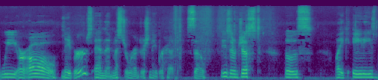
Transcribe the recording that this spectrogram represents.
we are all neighbors, and then Mr. Rogers neighborhood. So, these are just those, like, 80s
